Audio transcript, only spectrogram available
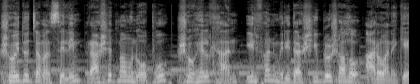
শহীদুজ্জামান সেলিম, রাশেদ মামুন অপু, সোহেল খান, ইরফান মিরিদার শিবলু সহ আরও অনেকে।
